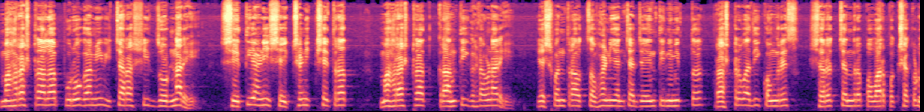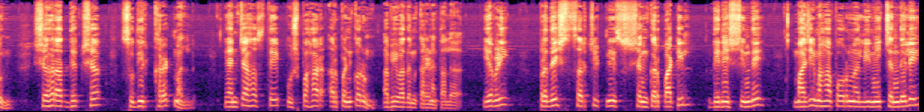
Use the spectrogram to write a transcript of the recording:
महाराष्ट्राला पुरोगामी विचाराशी जोडणारे शेती आणि शैक्षणिक क्षेत्रात महाराष्ट्रात क्रांती घडवणारे यशवंतराव चव्हाण यांच्या जयंतीनिमित्त राष्ट्रवादी काँग्रेस शरदचंद्र पवार पक्षाकडून शहराध्यक्ष सुधीर खरटमल यांच्या हस्ते पुष्पहार अर्पण करून अभिवादन करण्यात आलं. यावेळी प्रदेश सरचिटणीस शंकर पाटील दिनेश शिंदे माजी महापौर नलिनी चंदेले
